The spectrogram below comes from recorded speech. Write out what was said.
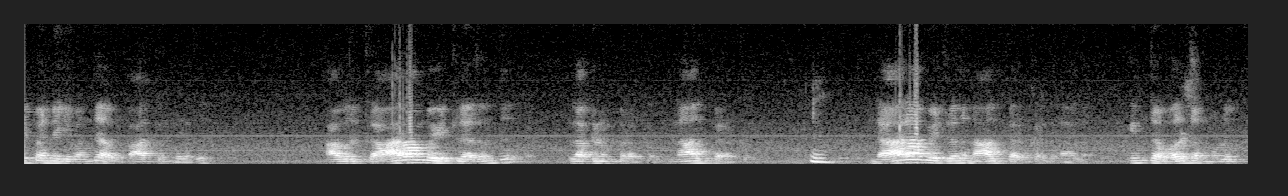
இப்ப இன்னைக்கு வந்து அவர் பார்க்கும் பொழுது அவருக்கு ஆறாம் வீட்டுல இருந்து லக்னம் பிறக்குது நாள் பிறக்குது இந்த ஆறாம் வீட்டுல இருந்து நாள் பிறக்கிறதுனால இந்த வருடம் முழுக்க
